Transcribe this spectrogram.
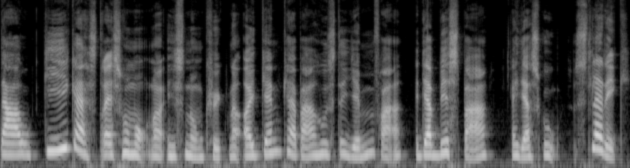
der er jo giga stresshormoner i sådan nogle køkkener, og igen kan jeg bare huske det hjemmefra, at jeg vidste bare, at jeg skulle slet ikke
